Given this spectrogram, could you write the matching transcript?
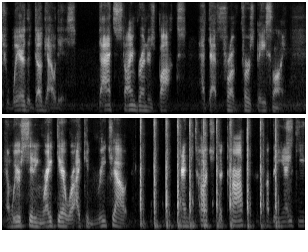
to where the dugout is. That's Steinbrenner's box at that front first baseline. And we were sitting right there where I could reach out and touch the top of the Yankees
